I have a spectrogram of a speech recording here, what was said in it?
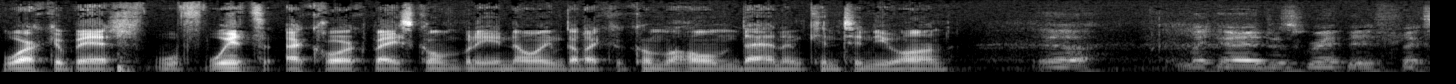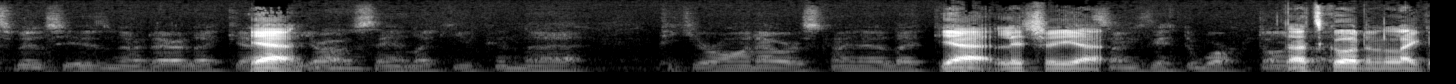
work a bit with, with a Cork-based company knowing that I could come home then and continue on Yeah, like uh, there's a great bit of flexibility, isn't there? There, like uh, Yeah. you're always saying like you can uh, pick your own hours, kind of like yeah uh, literally yeah as long as you get the work done. that's like, good and like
